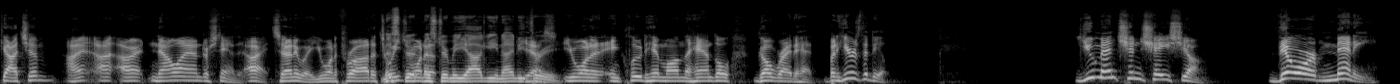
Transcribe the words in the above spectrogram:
Gotcha. I, I, all right. Now I understand it. All right. So anyway, you want to throw out a tweet? Mr. Wanna, Mr. Miyagi ninety three. Yes, you want to include him on the handle? Go right ahead. But here's the deal. You mentioned Chase Young. There are many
